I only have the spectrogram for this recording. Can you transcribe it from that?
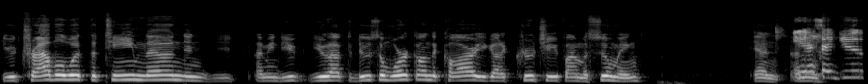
you travel with the team then, and you, I mean, do you you have to do some work on the car? You got a crew chief, I'm assuming, and I yes, mean, I do.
